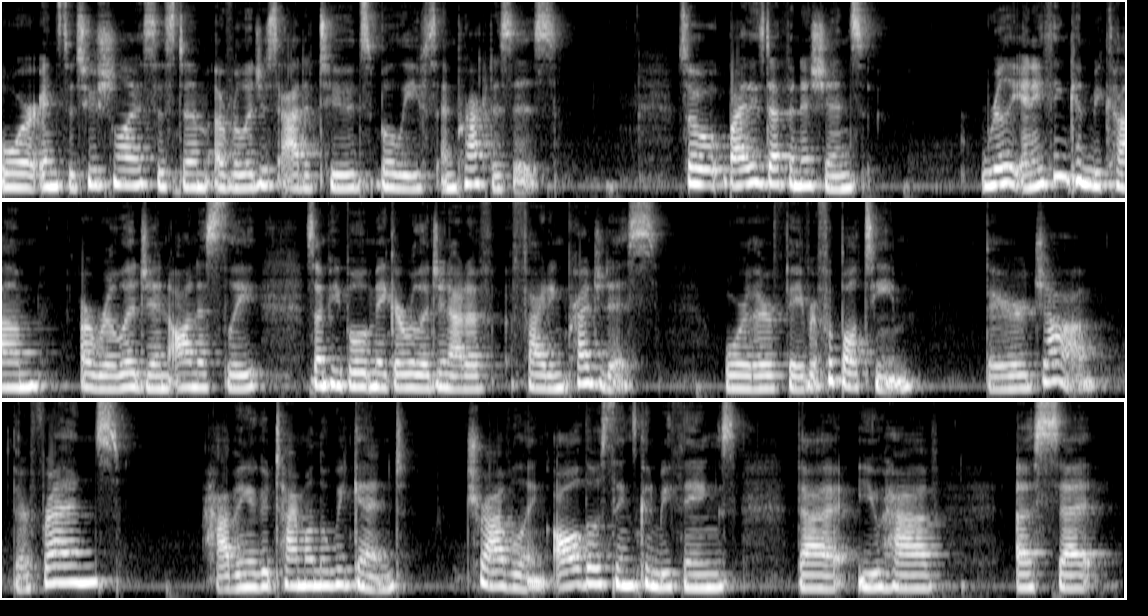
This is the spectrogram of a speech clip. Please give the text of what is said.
or institutionalized system of religious attitudes, beliefs, and practices. So, by these definitions, really anything can become a religion, honestly. Some people make a religion out of fighting prejudice, or their favorite football team, their job, their friends, having a good time on the weekend, traveling. All those things can be things that you have a set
